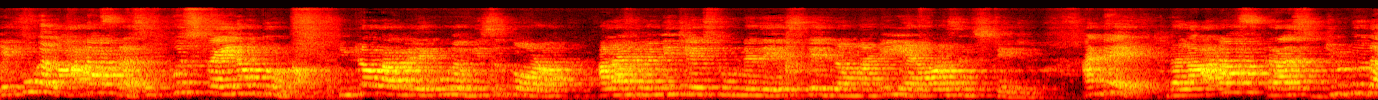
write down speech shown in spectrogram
ఎక్కువగా లాట్ ఆఫ్ స్ట్రెస్ ఎక్కువ స్ట్రెయిన్ అవుతూ ఉంటాం. ఇంట్లో వాళ్ళ మీద ఎక్కువగా విసుక్కోవడం అలాంటివన్నీ చేస్తూ ఉండేది ఏ స్టేజ్లో అంటే ఈ అడాలసెంట్ స్టేజ్ అంటే the lot of stress due to the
